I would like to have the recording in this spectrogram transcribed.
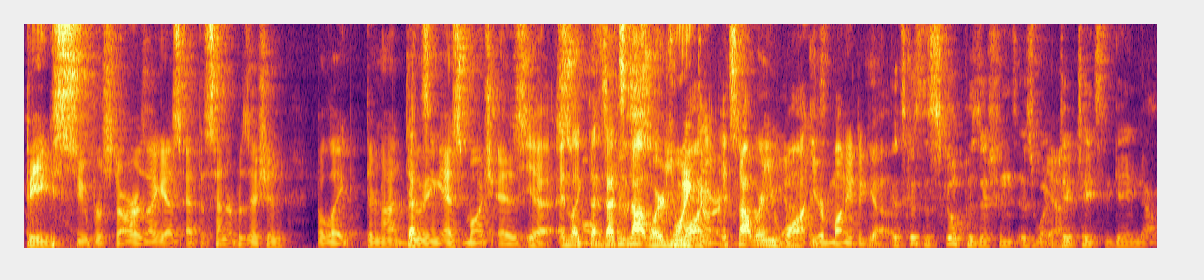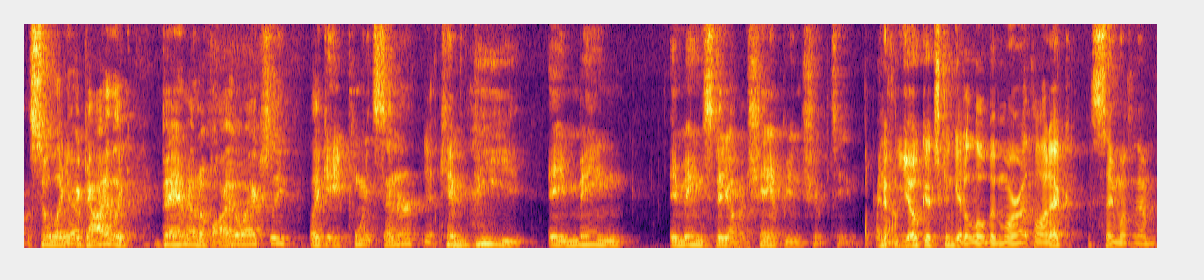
big superstars, I guess, at the center position, but like they're not That's- doing as much as yeah, and like that, that's not where you want. guard. It's not where you yeah. want your money to go. It's because the skill positions is what Yeah. dictates the game now. So like Yeah. a guy like Bam Adebayo actually, like a point center, Yeah. can be a main a mainstay on a championship team. And if Jokic can get a little bit more athletic, same with him.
